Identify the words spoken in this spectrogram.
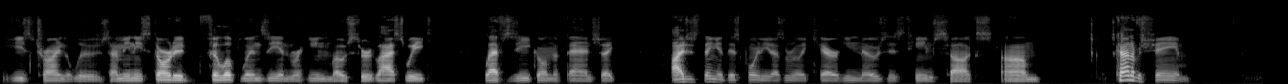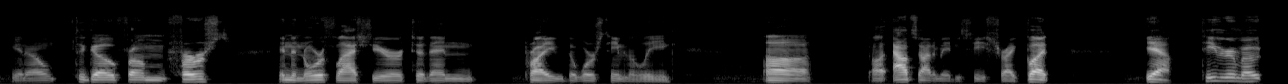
he's trying to lose. I mean, he started Phillip Lindsay and Raheem Mostert last week, left Zeke on the bench. Like, I just think at this point he doesn't really care. He knows his team sucks. Um, it's kind of a shame, you know, to go from first in the North last year to then probably the worst team in the league, uh, uh outside of maybe Sea Strike. But yeah, TV remote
